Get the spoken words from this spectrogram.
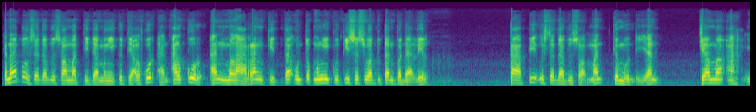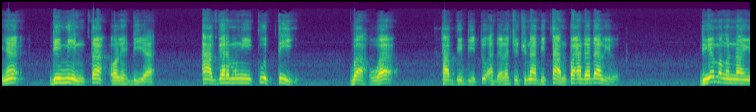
Kenapa Ustaz Abdul Somad tidak mengikuti Al-Quran? Al-Quran melarang kita untuk mengikuti sesuatu tanpa dalil. Tapi Ustaz Abdul Somad kemudian jamaahnya diminta oleh dia agar mengikuti bahwa Habib itu adalah cucu Nabi tanpa ada dalil. Dia mengenai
